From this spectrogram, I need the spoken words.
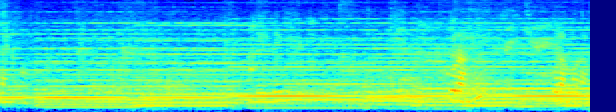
sạch không đêm đêm kurang kurang orang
